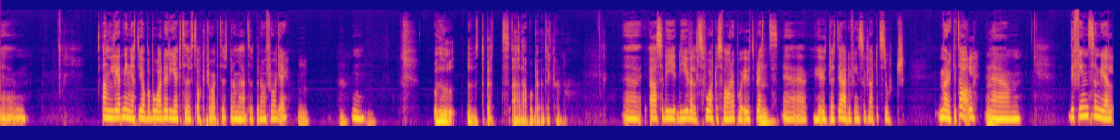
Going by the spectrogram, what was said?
eh, anledning att jobba både reaktivt och proaktivt med de här typerna av frågor. Mm. Mm. Mm. Och hur utbrett är det här problemet egentligen? Uh, alltså det, det är ju väldigt svårt att svara på utbrett, mm. uh, hur utbrett det är. Det finns såklart ett stort mörkertal. Mm. Uh, det finns en del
